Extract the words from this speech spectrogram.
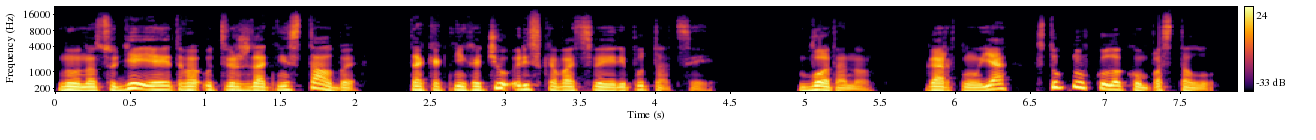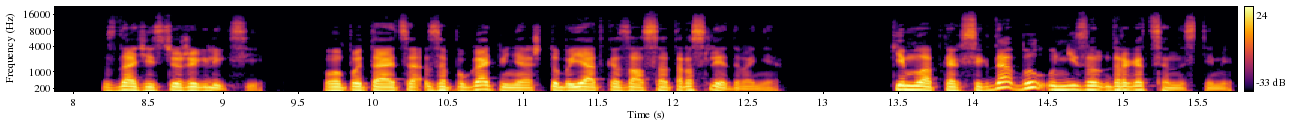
но на суде я этого утверждать не стал бы, так как не хочу рисковать своей репутацией. Вот оно, гаркнул я, стукнув кулаком по столу. Значит, все же Гликсий. Он пытается запугать меня, чтобы я отказался от расследования. Кимлад, как всегда, был унизан драгоценностями.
